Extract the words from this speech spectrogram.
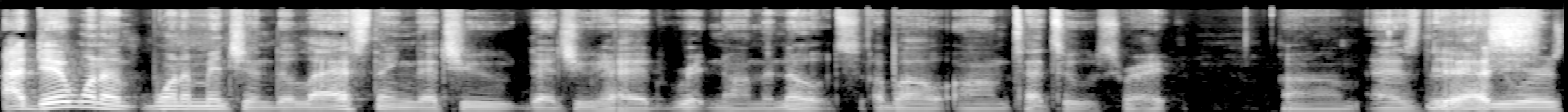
I did want to want to mention the last thing that you that you had written on the notes about um tattoos, right? Um, as the Yes. viewers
